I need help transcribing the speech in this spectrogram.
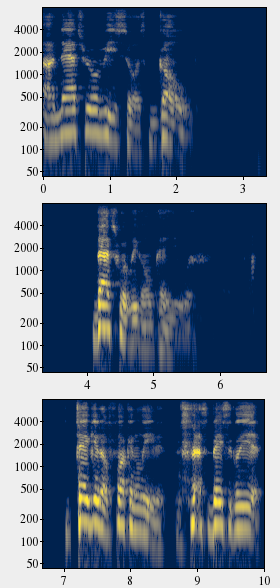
a natural resource, gold. That's what we're going to pay you with. Take it or fucking leave it. That's basically it.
